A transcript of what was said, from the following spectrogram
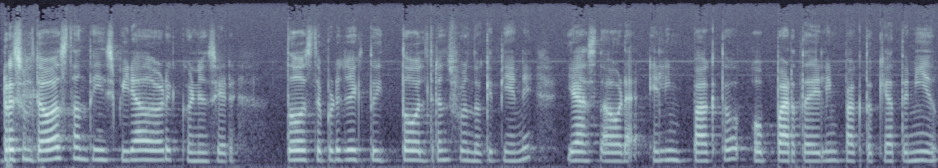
Resulta bastante inspirador conocer todo este proyecto y todo el trasfondo que tiene y hasta ahora el impacto o parte del impacto que ha tenido.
